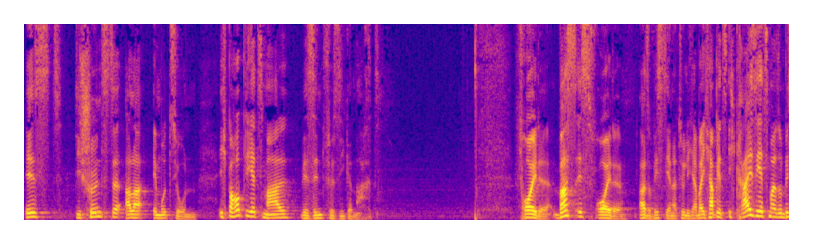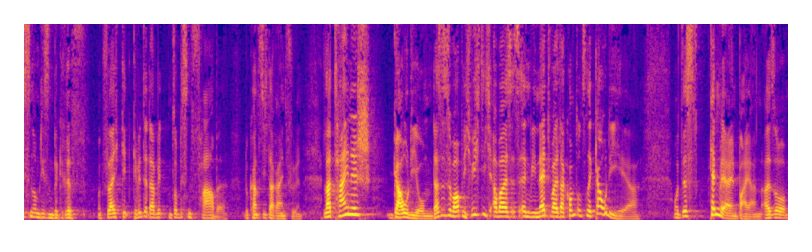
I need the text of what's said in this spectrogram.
ist die schönste aller Emotionen. Ich behaupte jetzt mal, wir sind für sie gemacht. Freude. Was ist Freude? Also wisst ihr natürlich, aber ich habe jetzt, ich kreise jetzt mal so ein bisschen um diesen Begriff und vielleicht gewinnt er damit so ein bisschen Farbe. Du kannst dich da reinfühlen. Lateinisch Gaudium. Das ist überhaupt nicht wichtig, aber es ist irgendwie nett, weil da kommt unsere Gaudi her. Und das kennen wir ja in Bayern. Also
